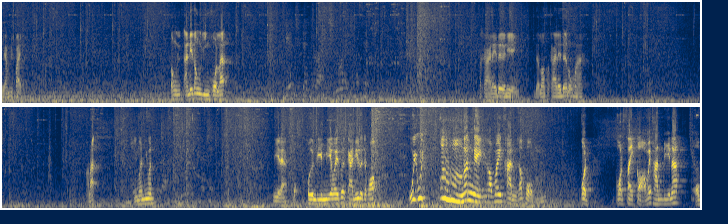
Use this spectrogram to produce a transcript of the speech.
พยายามไม่ไป ต้องอันนี้ต้องยิงคนละสกายไรเดอร์นี่เอง เดี๋ยวรอสกายไรเดอร์ลงมา มาละยิงมันยิงมัน นี่แหละ ปืนบีมมีไว้เพื่อการนี้โดยเฉพาะ อุ้ยอุ้ยนั่นไงเขาไม่ทันครับผม กด กดใส่เกาะไม่ทันดีนะ ผม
